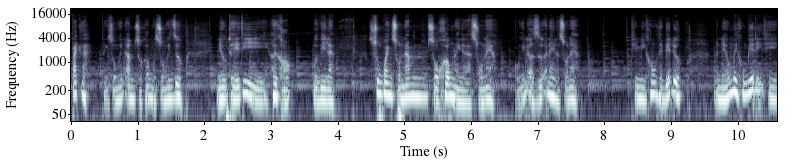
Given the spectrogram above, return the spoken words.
tách ra thành số nguyên âm, số 0 và số nguyên dương. Nếu thế thì hơi khó bởi vì là xung quanh số 5, số 0 này là số nào, có nghĩa là ở giữa này là số nào thì mình không thể biết được. Mà nếu mình không biết ý, thì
